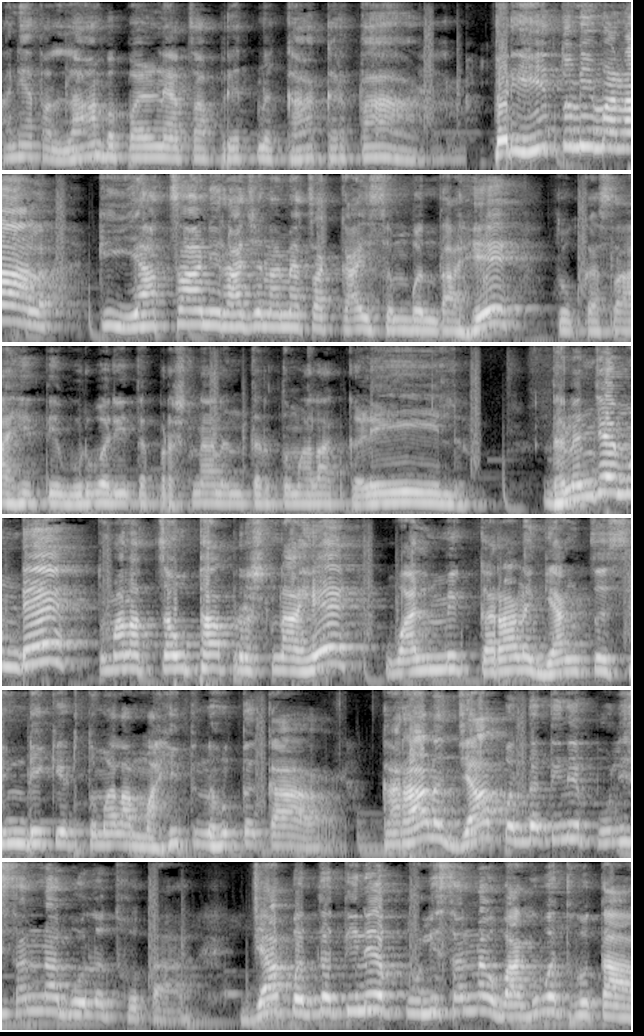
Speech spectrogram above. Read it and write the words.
आणि आता लांब पळण्याचा प्रयत्न का करता? तरीही तुम्ही म्हणाल की याचा आणि राजीनाम्याचा काय संबंध आहे? तो कसा आहे ते उर्वरित प्रश्नानंतर तुम्हाला कळेल. धनंजय मुंडे तुम्हाला चौथा प्रश्न आहे. वाल्मिक कराड गँगचं सिंडिकेट तुम्हाला माहीत नव्हतं का? कराड ज्या पद्धतीने पोलिसांना बोलत होता ज्या पद्धतीने पोलिसांना वागवत होता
